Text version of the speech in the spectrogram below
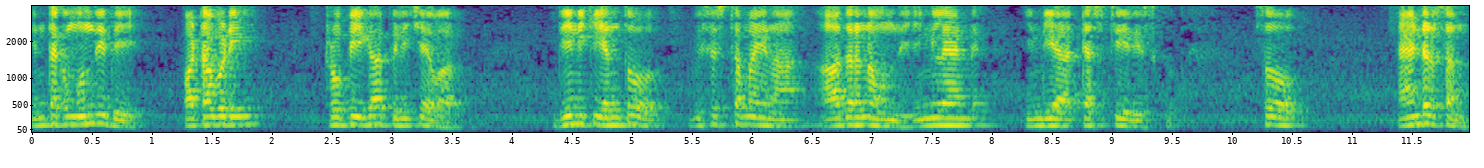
ఇంతకుముందు ఇది పటబడి ట్రోఫీగా పిలిచేవారు. దీనికి ఎంతో విశిష్టమైన ఆదరణ ఉంది ఇంగ్లాండ్ ఇండియా టెస్ట్ సిరీస్కు. సో ఆండర్సన్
